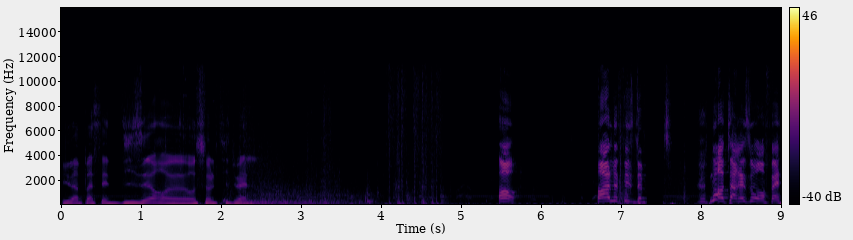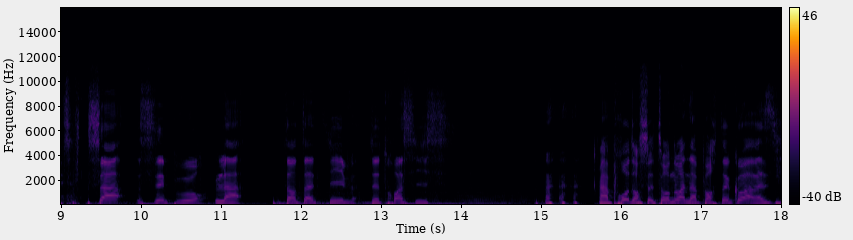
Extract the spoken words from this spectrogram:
Il a passé 10 heures euh, au Salty Duel. Oh Oh le fils de non, t'as raison, en fait Ça, c'est pour la tentative de 3-6. Un pro dans ce tournoi, n'importe quoi. Vas-y,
